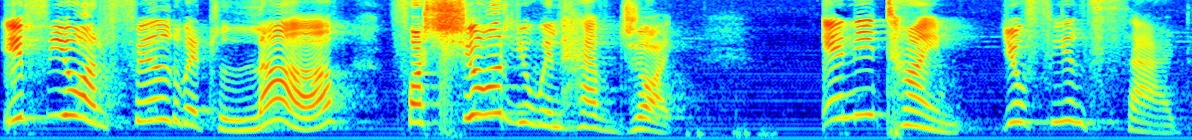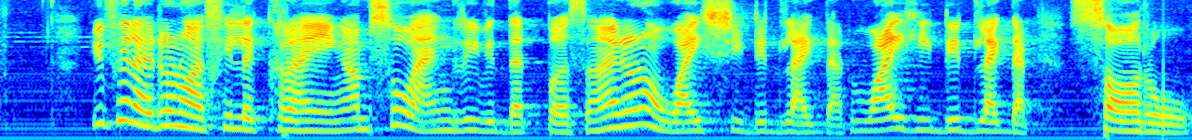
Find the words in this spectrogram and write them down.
If you are filled with love for sure you will have joy. Anytime you feel sad you feel i don't know i feel like crying. I'm so angry with that person. I don't know why she did like that why he did like that. Sorrow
